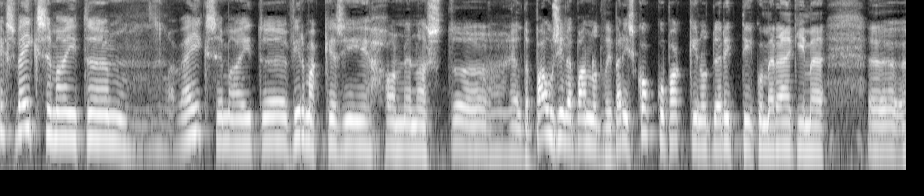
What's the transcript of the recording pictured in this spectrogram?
Eks väiksemaid, ähm, väiksemaid äh, firmakesi on ennast äh, nii-öelda pausile pannud või päris kokku pakkinud, eriti kui me räägime äh,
